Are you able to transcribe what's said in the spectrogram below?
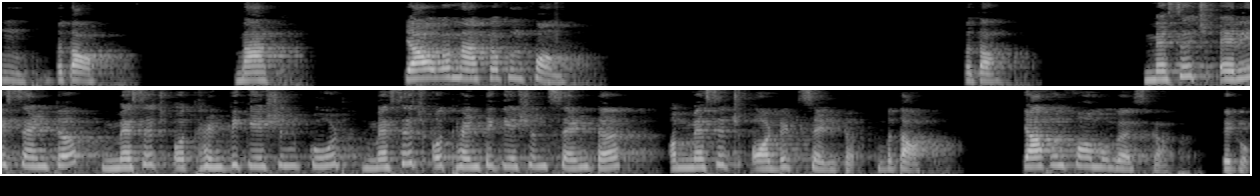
हम्म बताओ। मैक क्या होगा मैक का फुल फॉर्म बताओ message array center message authentication code message authentication center और मैसेज ऑडिट सेंटर। बताओ क्या फुल फॉर्म होगा इसका? देखो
